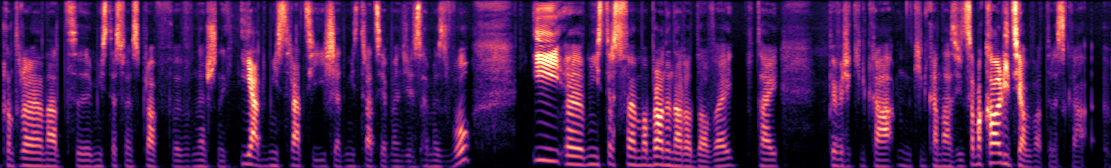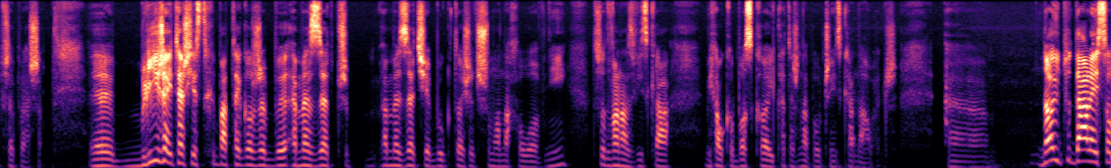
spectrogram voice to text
kontrolę nad Ministerstwem Spraw Wewnętrznych i Administracji, jeśli administracja będzie z MSW, i Ministerstwem Obrony Narodowej. Tutaj pojawia się kilka, kilka nazwisk. Sama Koalicja Obywatelska, przepraszam. Y, Bliżej też jest chyba tego, żeby MSZ, przy MSZ był ktoś od Szymona Hołowni. To są dwa nazwiska, Michał Kobosko i Katarzyna Połczyńska-Nałęcz. E, No i tu dalej są,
